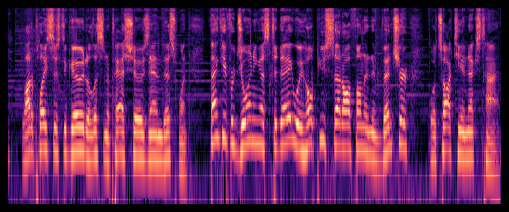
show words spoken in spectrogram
iHeart. A lot of places to go to listen to past shows and this one. Thank you for joining us today. We hope you set off on an adventure. We'll talk to you next time.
